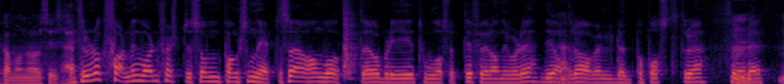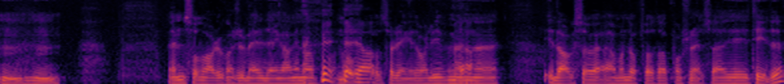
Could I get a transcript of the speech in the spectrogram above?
kan man jo si seg. Jeg tror nok faren min var den første som pensjonerte seg. og Han valgte å bli 72 før han gjorde det. De andre har vel dødd på post, tror jeg, før det. Mm, mm. Men sånn var det kanskje mer den gangen, at man holdt Ja. på så lenge det var liv. Men uh, i dag så er man opptatt av å pensjonere seg i tide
